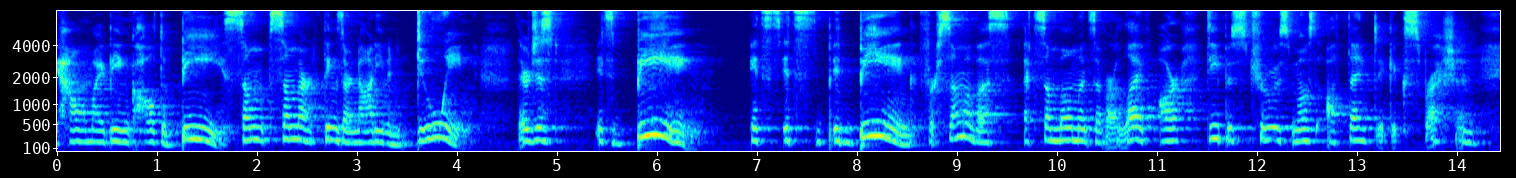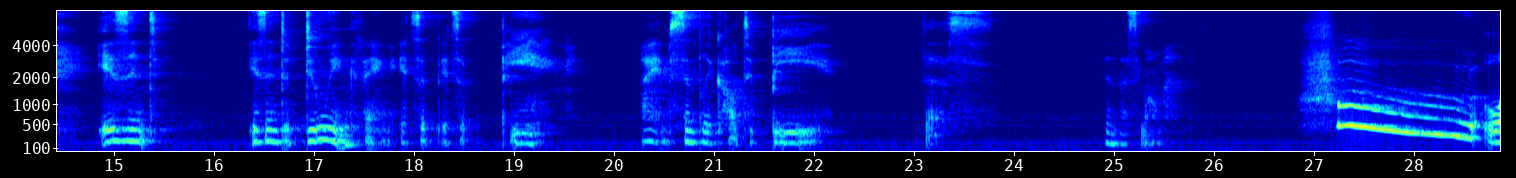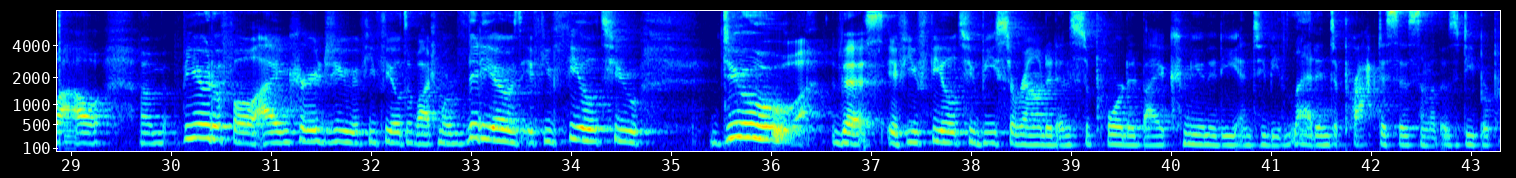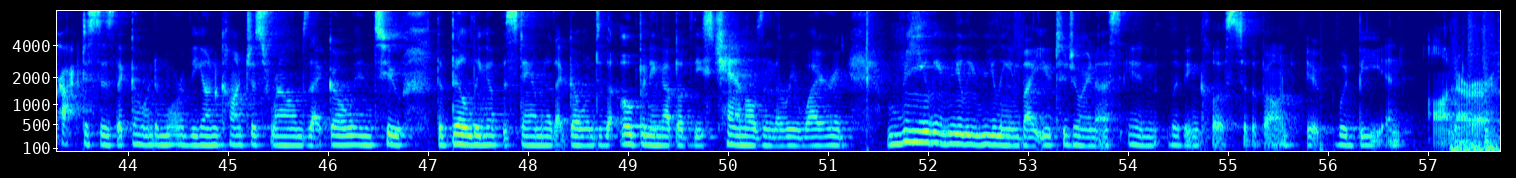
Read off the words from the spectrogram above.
How am I being called to be? Some, some are, things are not even doing, they're just, it's being. It's it's it being for some of us at some moments of our life, our deepest, truest, most authentic expression isn't isn't a doing thing. It's a it's a being. I am simply called to be this in this moment. Whew. Wow, um, beautiful. I encourage you, if you feel to watch more videos, if you feel to do this if you feel to be surrounded and supported by a community and to be led into practices, some of those deeper practices that go into more of the unconscious realms, that go into the building of the stamina, that go into the opening up of these channels and the rewiring. Really, really, really invite you to join us in living close to the bone. It would be an honor.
